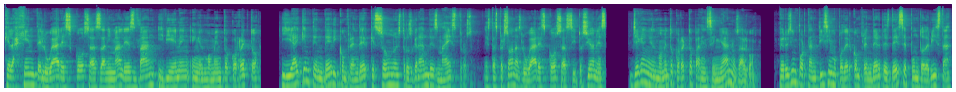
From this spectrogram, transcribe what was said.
que la gente, lugares, cosas, animales van y vienen en el momento correcto. Y hay que entender y comprender que son nuestros grandes maestros. Estas personas, lugares, cosas, situaciones, llegan en el momento correcto para enseñarnos algo pero es importantísimo poder comprender desde ese punto de vista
